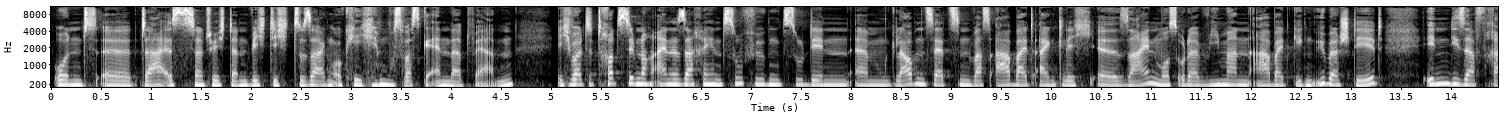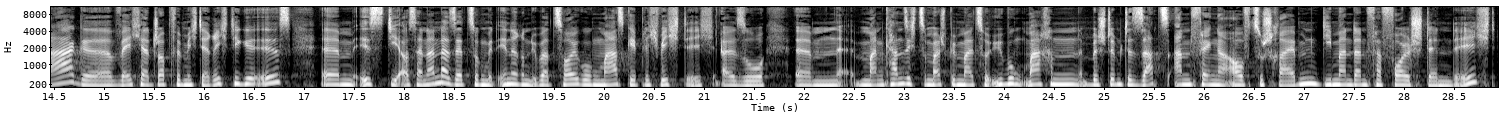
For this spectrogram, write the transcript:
Und äh, da ist es natürlich dann wichtig zu sagen, okay, hier muss was geändert werden. Ich wollte trotzdem noch eine Sache hinzufügen zu den ähm, Glaubenssätzen, was Arbeit eigentlich äh, sein muss oder wie man Arbeit gegenübersteht. In dieser Frage, welcher Job für mich der richtige ist, ähm, ist die Auseinandersetzung mit inneren Überzeugungen maßgeblich wichtig. Also ähm, man kann sich zum Beispiel mal zur Übung machen, bestimmte Satzanfänge aufzuschreiben, die man dann vervollständigt,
